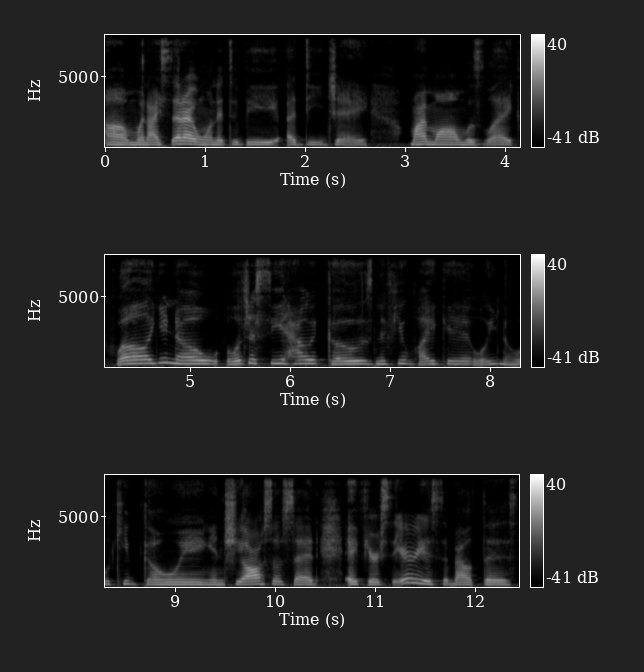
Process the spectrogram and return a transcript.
um, when I said I wanted to be a DJ, my mom was like, well, you know, we'll just see how it goes. And if you like it, well, you know, we'll keep going. And she also said, if you're serious about this,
